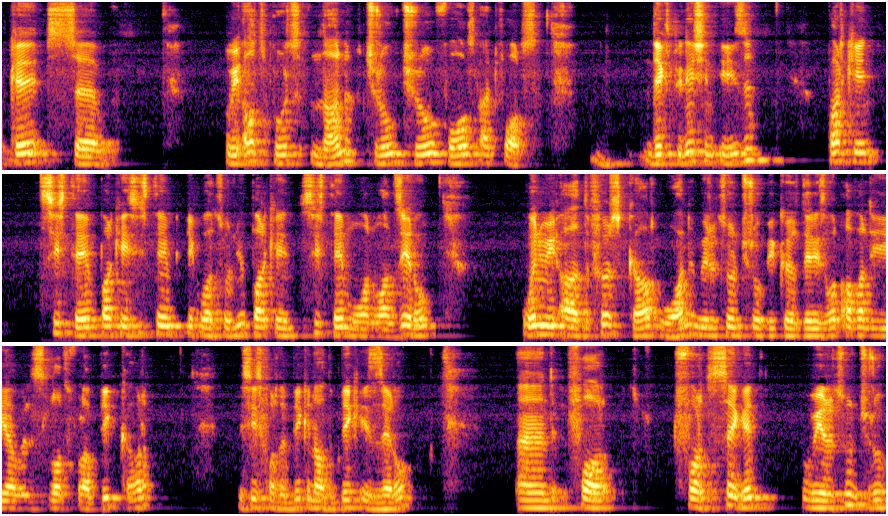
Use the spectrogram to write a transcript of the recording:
Okay so we output none true true false and false. The explanation is parking system parking system equals to new parking system 110 when we add the first car 1 we return true because there is one available slot for a big car this is for the big now the big is 0 and for for the second we return true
